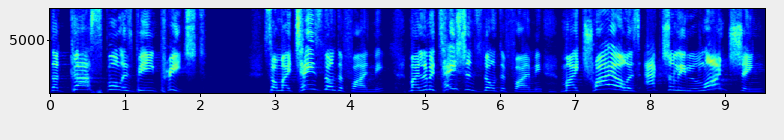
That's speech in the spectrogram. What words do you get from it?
the gospel is being preached. So my chains don't define me. My limitations don't define me. My trial is actually launching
